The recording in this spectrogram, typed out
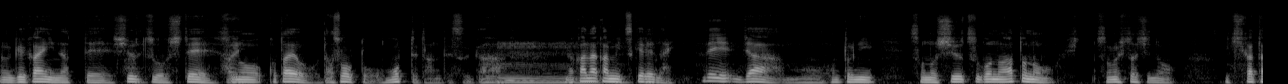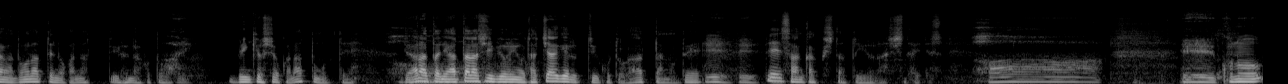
うん外科医になって手術をしてその答えを出そうと思ってたんですが、なかなか見つけれない。でじゃあもう本当にその手術後の後のその人たちの生き方がどうなってるのかなっていうふうなことをはい。勉強しようかなと思って。で新たに新しい病院を立ち上げるっていうことがあったのでで参画したというような次第ですね。はあ、えーこの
